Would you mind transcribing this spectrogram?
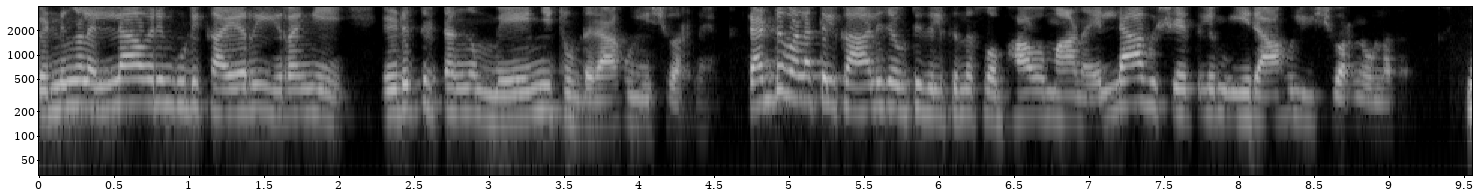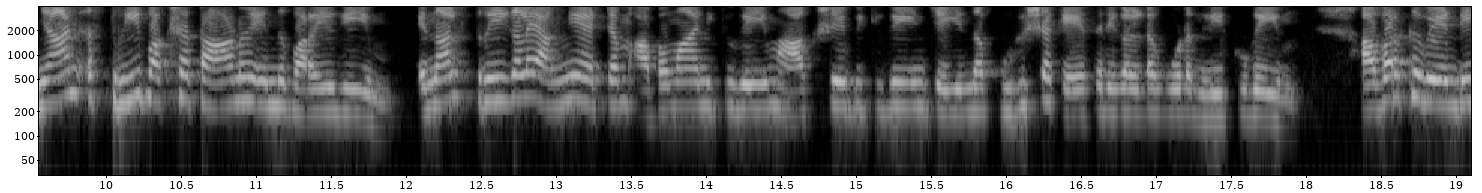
പെണ്ണുങ്ങൾ എല്ലാവരും കൂടി കയറി ഇറങ്ങി എടുത്തിട്ടങ്ങ് മേഞ്ഞിട്ടുണ്ട് രാഹുൽ ഈശ്വറിനെ. രണ്ട് വള്ളത്തിൽ കാൽ ചവിട്ടി നിൽക്കുന്ന സ്വഭാവമാണ് എല്ലാ വിഷയത്തിലും ഈ രാഹുൽ ഈശ്വറിനുള്ളത്. ഞാൻ സ്ത്രീപക്ഷത്താണ് എന്ന് പറയുകയും എന്നാൽ സ്ത്രീകളെ അങ്ങേയറ്റം അപമാനിക്കുകയും ആക്ഷേപിക്കുകയും ചെയ്യുന്ന പുരുഷ കേസരികളുടെ കൂടെ നിൽക്കുകയും അവർക്ക് വേണ്ടി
